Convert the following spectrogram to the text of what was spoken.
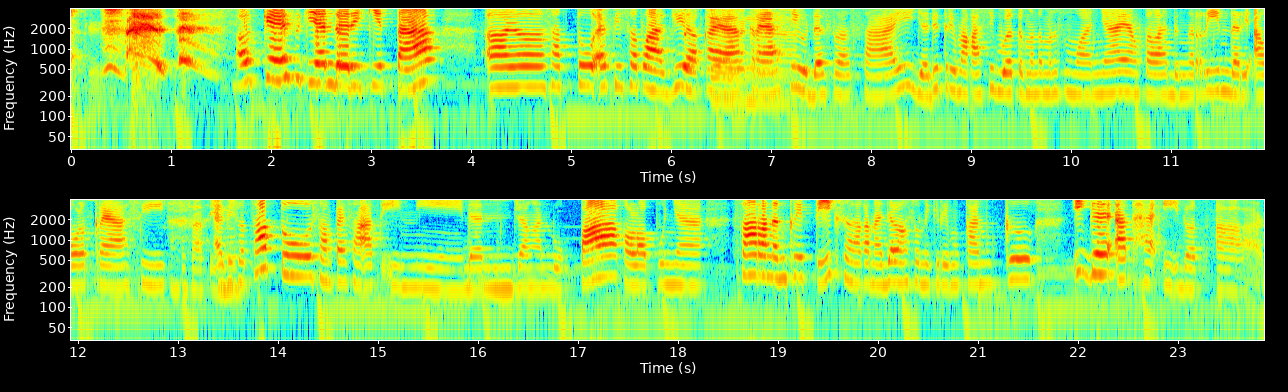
Oke. Oke, sekian dari kita. Eh, satu episode lagi ya Iya, kayak benar. kreasi udah selesai. Jadi terima kasih buat teman-teman semuanya yang telah dengerin dari awal kreasi Sampai saat ini. episode 1 sampai saat ini. Dan jangan lupa kalau punya saran dan kritik silahkan aja langsung dikirimkan ke ig at hi.art.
